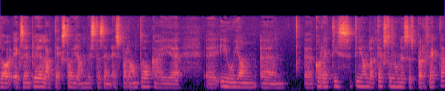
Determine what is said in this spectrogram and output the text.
do exemple la texto jam estas en Esperanto kaj iu jam correctis tion, la texto nun estas perfecta,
